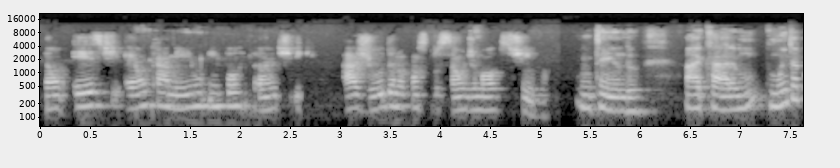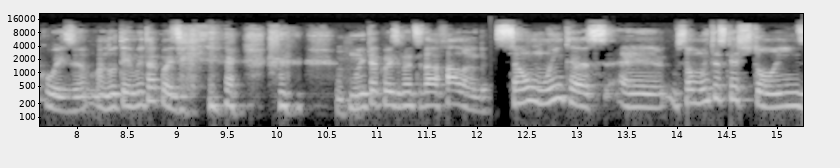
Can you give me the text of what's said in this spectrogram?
Então, este é um caminho importante e que ajuda na construção de uma autoestima. Entendo. Ai, cara, muita coisa. Anotei muita coisa. muita coisa quando você estava falando. São muitas, é, são muitas questões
